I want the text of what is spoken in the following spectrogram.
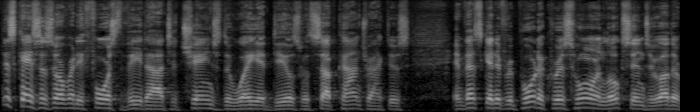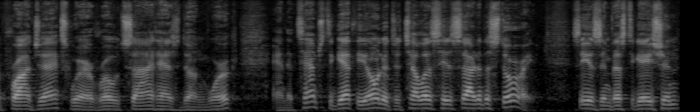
This case has already forced VDOT to change the way it deals with subcontractors. Investigative reporter Chris Horn looks into other projects where Roadside has done work and attempts to get the owner to tell us his side of the story. See his investigation,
